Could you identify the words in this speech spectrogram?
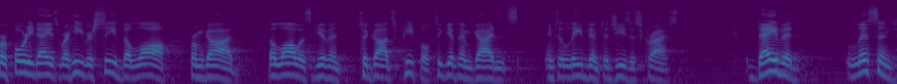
for 40 days where he received the law from God. The law was given to God's people to give them guidance and to lead them to Jesus Christ. David listened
